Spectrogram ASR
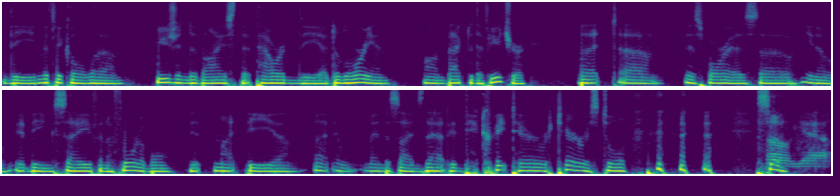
the mythical um, fusion device that powered the uh, DeLorean on Back to the Future. But um, as far as uh, you know, it being safe and affordable, it might be. Um, uh, and besides that, it'd be a great terror terrorist tool. so, oh yeah.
